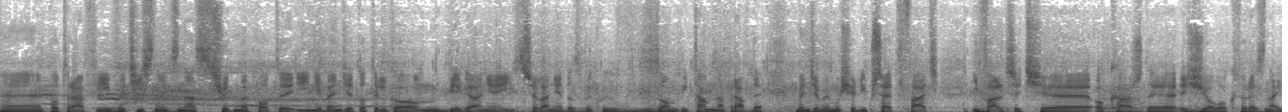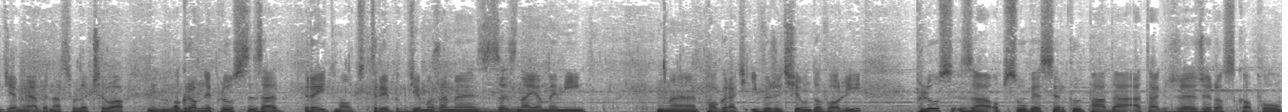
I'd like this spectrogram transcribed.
e, potrafi wycisnąć z nas siódme poty i nie będzie to tylko mm, bieganie i strzelanie do zwykłych zombie. Tam naprawdę będziemy musieli przetrwać i walczyć e, o każde zioło, które znajdziemy, aby nas uleczyło. Ogromny plus za Raid Mode, tryb, gdzie możemy ze znajomymi e, pograć i wyżyć się do woli. Plus za obsługę Circle Pada, a także żyroskopu.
